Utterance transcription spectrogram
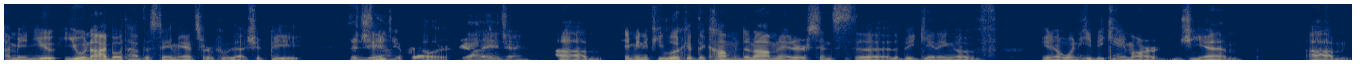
I mean, you you and I both have the same answer of who that should be. The GM. AJ Preller. Yeah, AJ. Um, I mean, if you look at the common denominator since the the beginning of, you know, when he became our GM, um,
